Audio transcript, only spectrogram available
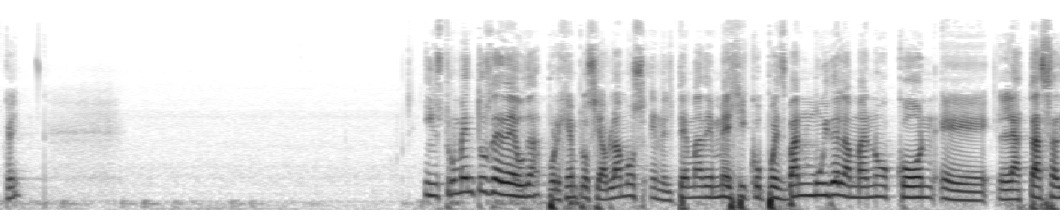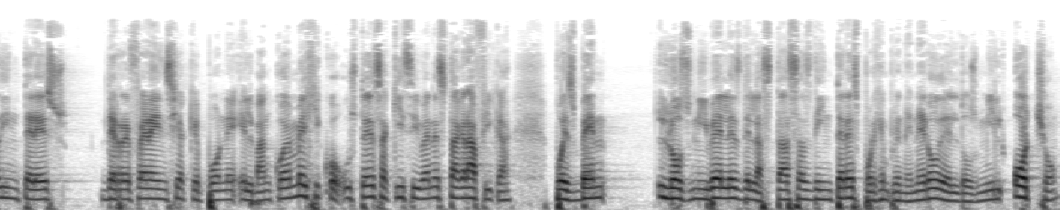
¿Ok? Instrumentos de deuda, por ejemplo, si hablamos en el tema de México, pues van muy de la mano con eh, la tasa de interés de referencia que pone el Banco de México. Ustedes aquí, si ven esta gráfica, pues ven los niveles de las tasas de interés. Por ejemplo, en enero del 2008,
